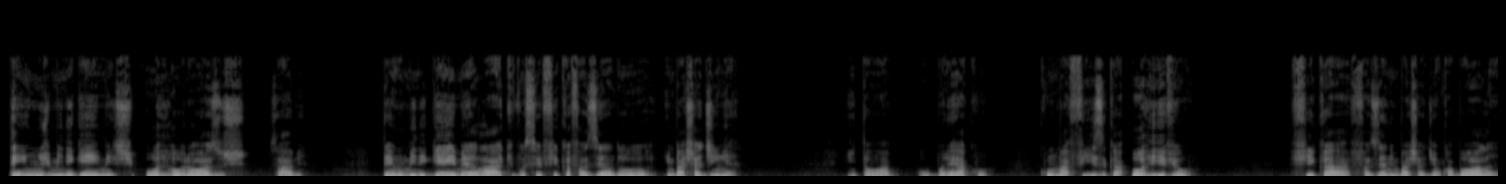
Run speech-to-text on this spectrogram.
Tem uns minigames horrorosos, sabe? Tem um minigamer lá que você fica fazendo embaixadinha. Então a, o boneco com uma física horrível fica fazendo embaixadinha com a bola,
